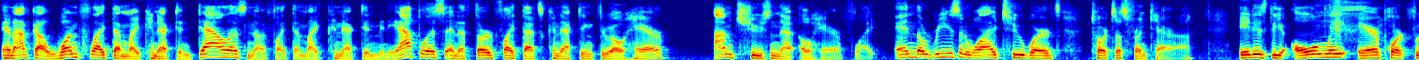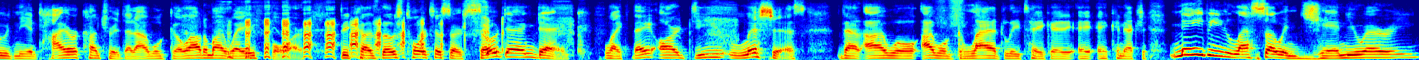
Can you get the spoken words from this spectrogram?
and I've got one flight that might connect in Dallas, another flight that might connect in Minneapolis, and a third flight that's connecting through O'Hare, I'm choosing that O'Hare flight. And the reason why, two words, Tortas Frontera. It is the only airport food in the entire country that I will go out of my way for because those tortas are so dang dank, like they are delicious that I will I will gladly take a, a, a connection. Maybe less so in January,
